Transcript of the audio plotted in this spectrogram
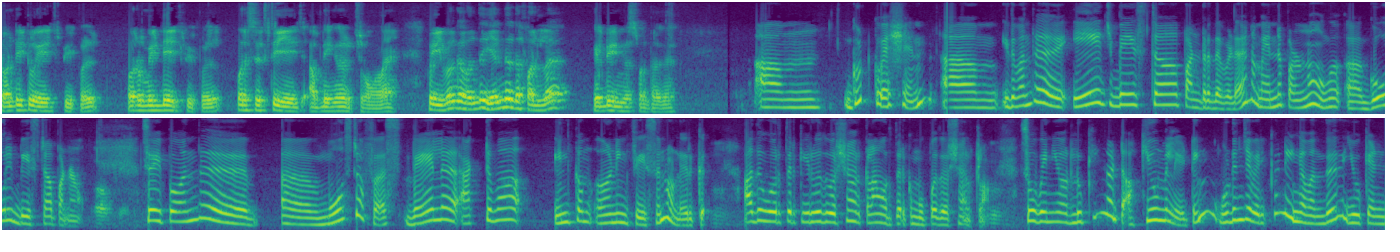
டுவெண்ட்டி டூ ஏஜ் பீப்புள் ஒரு மிட் ஏஜ் பீப்புள் ஒரு சிக்ஸ்டி ஏஜ் அப்படிங்கிற வச்சுக்கோங்களேன். இப்போ இவங்க வந்து எந்தெந்த ஃபண்டில் எப்படி இன்வெஸ்ட் பண்ணுறது குட் கொஷின் இது வந்து ஏஜ் பேஸ்டாக பண்ணுறதை விட நம்ம என்ன பண்ணணும்? கோல் பேஸ்டாக பண்ணணும். ஸோ இப்போ வந்து மோஸ்ட் ஆஃப் அஸ் வேலை ஆக்டிவாக இன்கம் ஏர்னிங் ஃபேஸ்ன்னு ஒன்று இருக்குது அது ஒருத்தருக்கு இருபது வருஷம் இருக்கலாம் ஒருத்தருக்கு முப்பது வருஷம் இருக்கலாம். So when you are looking at accumulating முடிஞ்ச வரைக்கும் நீங்கள் வந்து you can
